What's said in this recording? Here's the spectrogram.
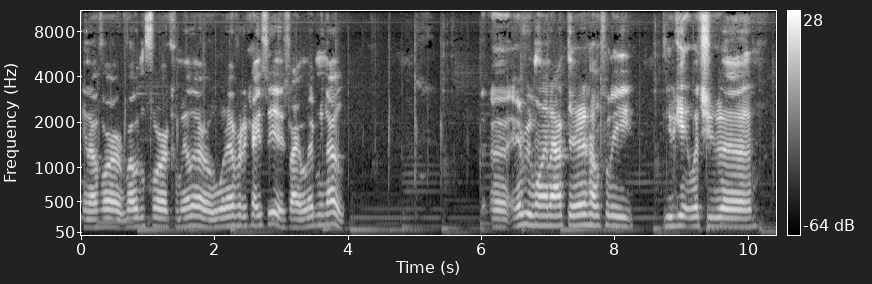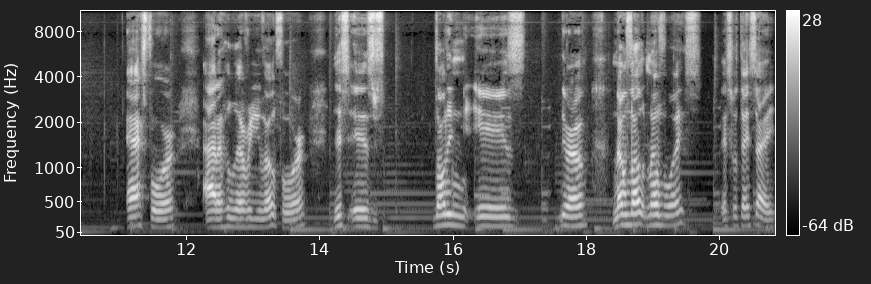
you know, for voting for Camilla or whatever the case is. Like, let me know. Uh, everyone out there, hopefully, you get what you uh, asked for out of whoever you vote for. This is voting is you know no vote, no voice. That's what they say,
